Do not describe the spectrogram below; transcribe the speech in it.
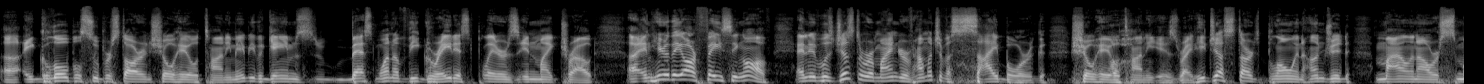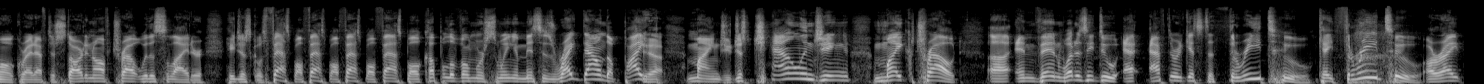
Uh, a global superstar in Shohei Ohtani, maybe the game's best, one of the greatest players in Mike Trout. Uh, and here they are facing off. And it was just a reminder of how much of a cyborg Shohei Ohtani is, right? He just starts blowing 100 mile an hour smoke right after starting off Trout with a slider. He just goes fastball, fastball, fastball, fastball. A couple of them were swing and misses right down the pipe, Yeah. mind you, just challenging Mike Trout. Uh, and then what does he do A- after it gets to 3 2? Okay, 3 2, all right?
